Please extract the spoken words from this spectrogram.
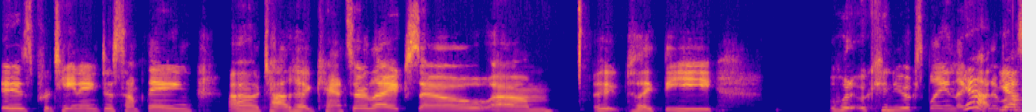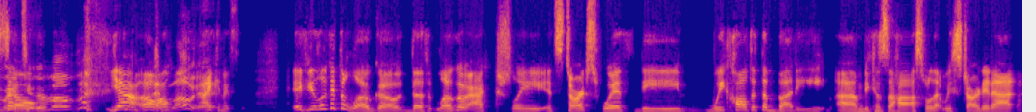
is pertaining to something uh, childhood cancer like. So, um, like the what can you explain like yeah, one of yeah, them so, or two of them? Yeah, oh, I love it. I can. if you look at the logo, the logo actually it starts with the we called it the buddy um, because the hospital that we started at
